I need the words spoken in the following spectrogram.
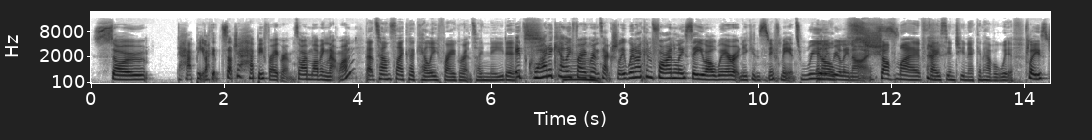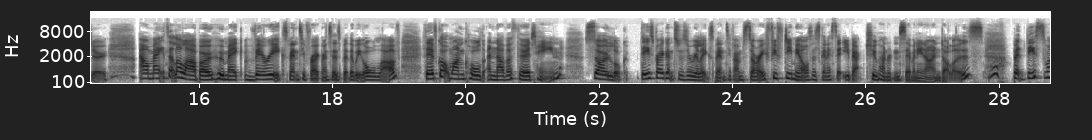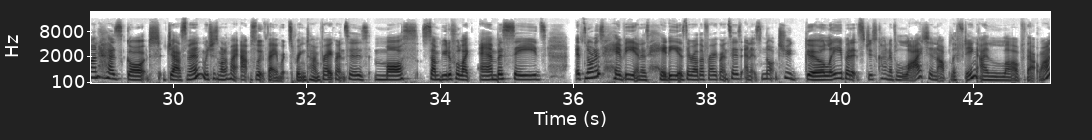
so happy. Like it's such a happy fragrance. So I'm loving that one. that sounds like a Kelly fragrance. I need it. It's quite a Kelly mm. fragrance, actually. When I can finally see you, I'll wear it and you can sniff me. It's really, really nice. Shove my face into your neck and have a whiff. Please do. Our mates at Le Labo, who make very expensive fragrances, but that we all love, they've got one called Another 13. So, look, these fragrances are really expensive. I'm sorry. 50 mils is going to set you back $279. but this one has got jasmine, which is one of my absolute favorite springtime fragrances, moss, some beautiful like amber seeds. It's not as heavy and as heady as their other fragrances, and it's not too girly, but it's just kind of light and uplifting. I love that one.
